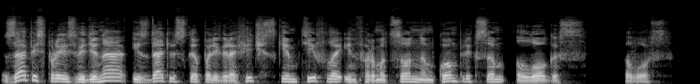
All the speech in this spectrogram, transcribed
Запись произведена издательско-полиграфическим тифлоинформационным комплексом «Логос» ВОЗ.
